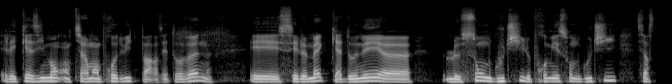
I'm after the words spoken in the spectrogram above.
elle est quasiment entièrement produite par Zetoven, et c'est le mec qui a donné euh, le son de Gucci, le premier son de Gucci, c'est-à-dire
